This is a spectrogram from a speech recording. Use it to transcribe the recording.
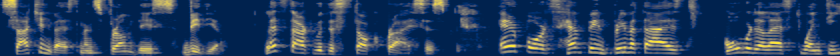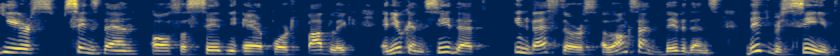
such investments from this video. Let's start with the stock prices. Airports have been privatized over the last 20 years. Since then, also Sydney Airport public, and you can see that investors, alongside dividends, did receive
